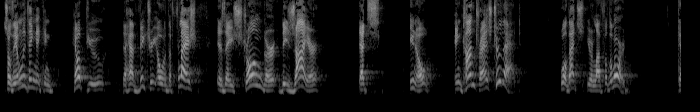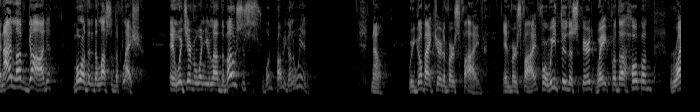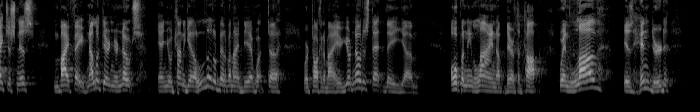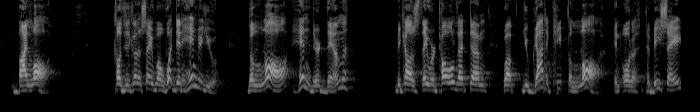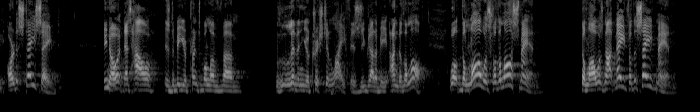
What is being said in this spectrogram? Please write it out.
So the only thing that can help you to have victory over the flesh is a stronger desire that's, you know, in contrast to that. Well, that's your love for the Lord. Can I love God more than the lust of the flesh. And whichever one you love the most is one probably going to win. Now, we go back here to verse 5. In verse 5, for we through the Spirit wait for the hope of righteousness by faith. Now, look there in your notes, and you'll kind of get a little bit of an idea of what uh, we're talking about here. You'll notice that the um, opening line up there at the top when love is hindered by law. Because he's going to say, well, what did hinder you? The law hindered them because they were told that, um, well, you've got to keep the law in order to be saved or to stay saved. You know, that's how is to be your principle of um, living your Christian life, is you've got to be under the law. Well, the law was for the lost man. The law was not made for the saved man.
